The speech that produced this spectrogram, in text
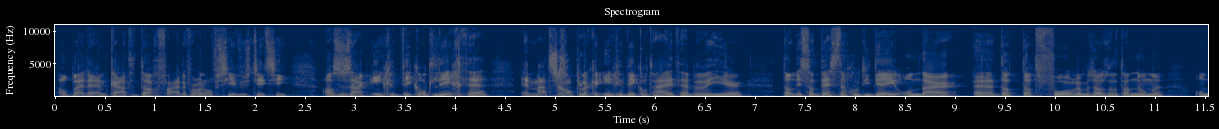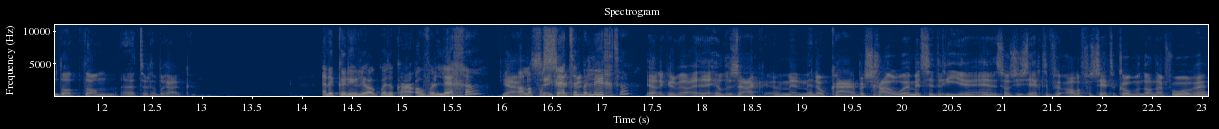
op bij de MK te dagvaarden voor een officier justitie. Als een zaak ingewikkeld ligt, hè, en maatschappelijke ingewikkeldheid hebben we hier, dan is dat best een goed idee om daar uh, dat, dat forum, zoals we dat dan noemen, om dat dan uh, te gebruiken. En dan kunnen jullie ook met elkaar overleggen, Ja, alle facetten belichten. Ja, dan kunnen we eh, heel de zaak eh, met, met elkaar beschouwen, met z'n drieën. En zoals je zegt, alle facetten komen dan naar voren.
